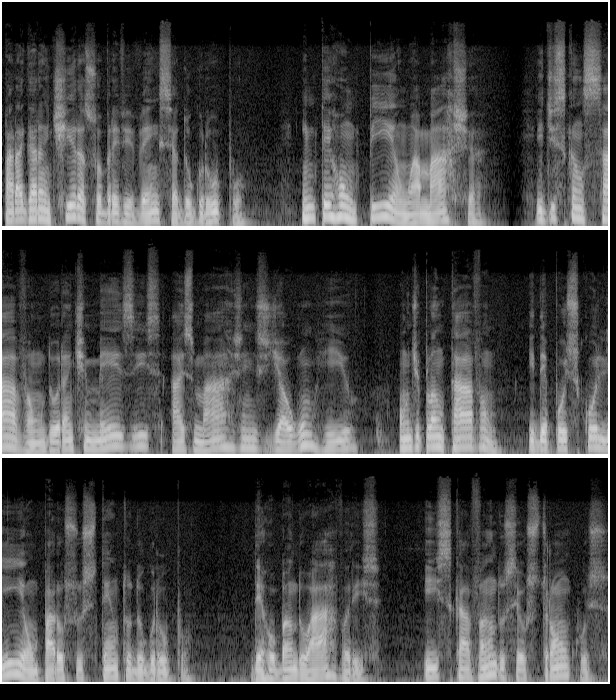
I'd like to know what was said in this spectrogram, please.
para garantir a sobrevivência do grupo, interrompiam a marcha e descansavam durante meses às margens de algum rio, onde plantavam e depois colhiam para o sustento do grupo. Derrubando árvores e escavando seus troncos,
